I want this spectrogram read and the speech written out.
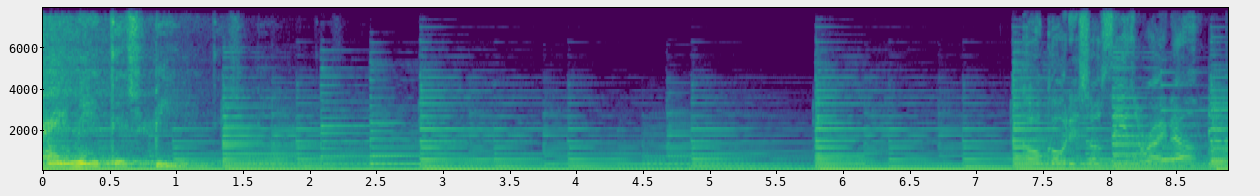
which made this beat. Coco, this your season right now.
